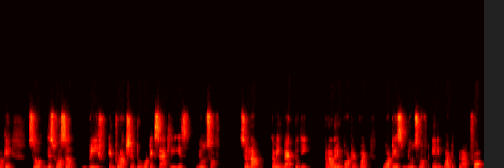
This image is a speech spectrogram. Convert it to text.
Okay, so this was a brief introduction to what exactly is MuleSoft. So now coming back to the another important point, what is MuleSoft Anypoint platform?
